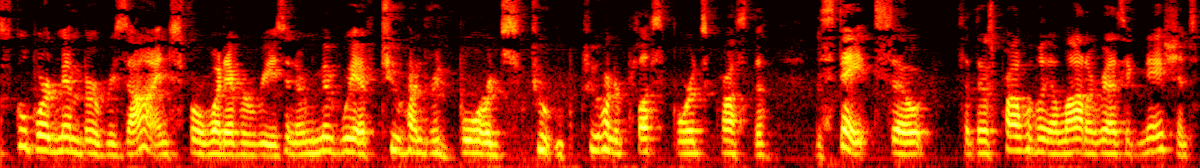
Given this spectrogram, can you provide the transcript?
school board member resigns for whatever reason, and remember we have 200 boards, 200 plus boards across the, the state, so so there's probably a lot of resignations.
